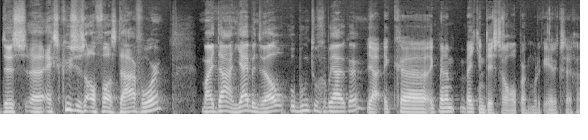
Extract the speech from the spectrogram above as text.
dus eh, excuses alvast daarvoor. Maar Daan, jij bent wel Ubuntu-gebruiker. Ja, ik, eh, ik ben een beetje een distro-hopper, moet ik eerlijk zeggen.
